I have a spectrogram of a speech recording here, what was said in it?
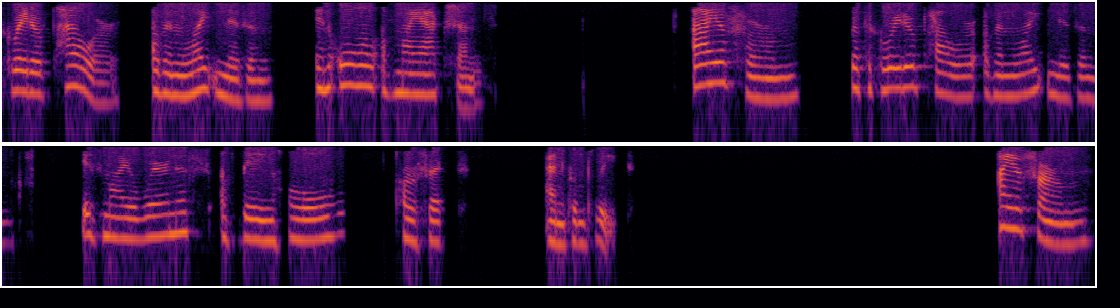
greater power of enlightenism in all of my actions. I affirm that the greater power of enlightenism is my awareness of being whole, perfect, and complete. I affirm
